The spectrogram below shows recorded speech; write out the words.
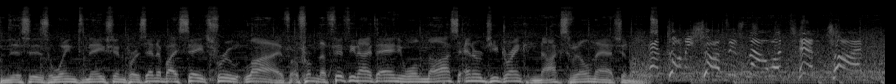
This is Winged Nation presented by Sage Fruit live from the 59th annual NOS Energy Drink Knoxville Nationals. And Donny Schatz is now a 10-time Knoxville Nationals winner.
